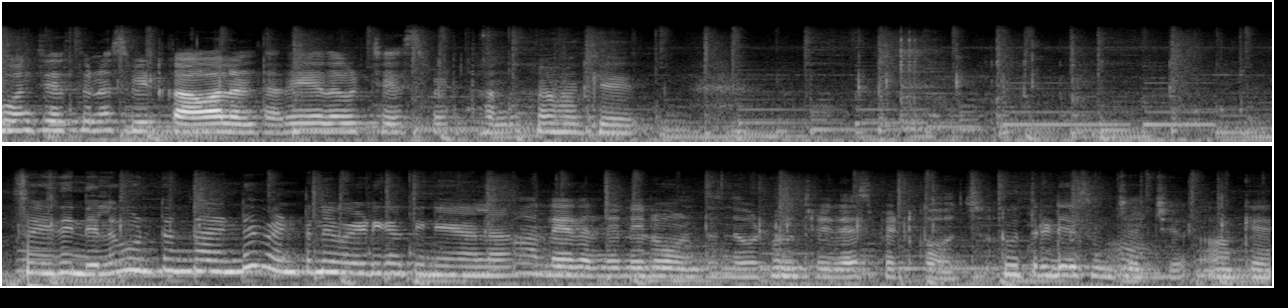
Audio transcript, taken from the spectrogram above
ఫోన్ చేస్తూనే స్వీట్ కావాలంటారు ఏదో ఒకటి చేసి పెడతాను. ఓకే. సో ఇది నిలవ ఉంటుందా అండి? వెంటనే వేడిగా తినేయాలా? లేదండి నిలువ ఉంటుంది. ఒక టూ త్రీ డేస్ పెట్టుకోవచ్చు. టూ త్రీ డేస్ ఉంచవచ్చు ఓకే.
